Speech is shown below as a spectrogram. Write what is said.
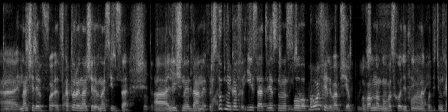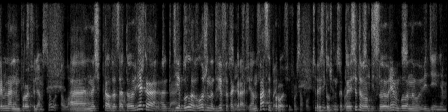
э, начали в, в которые начали вноситься э, личные данные преступников, и, соответственно, слово профиль вообще во многом восходит именно к вот этим криминальным профилям начала 20 века, где было вложено две фотографии, анфас и профиль преступника. То есть это в свое время было нововведением.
